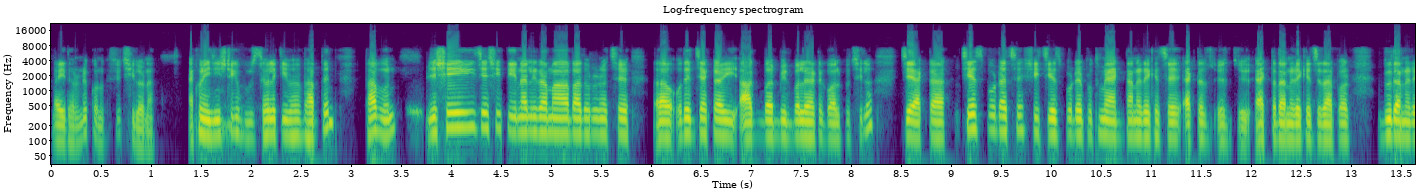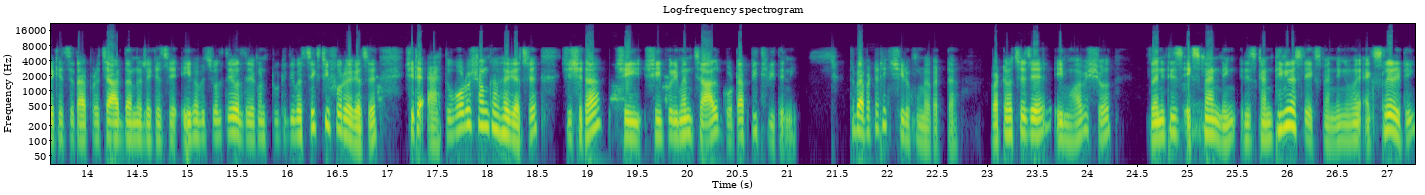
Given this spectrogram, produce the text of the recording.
বা এই ধরনের কোনো কিছু ছিল না। এখন এই জিনিসটাকে বুঝতে হলে কীভাবে ভাবতেন ভাবুন যে সেই যে সেই তেনালি রামা বা ধরুন হচ্ছে ওদের যে একটা আকবর বীরবলের একটা গল্প ছিল, যে একটা চেস বোর্ড আছে, সেই চেস বোর্ডের প্রথমে এক দানে রেখেছে, একটা একটা দানে রেখেছে, তারপর দু দানে রেখেছে, তারপর চার দানে রেখেছে, এইভাবে চলতে চলতে যখন two to the power sixty four হয়ে গেছে, সেটা এত বড় সংখ্যা হয়ে গেছে যে সেটা সেই সেই পরিমাণ চাল গোটা পৃথিবীতে নেই। তো ব্যাপারটা ঠিক সেরকম ব্যাপারটা। ব্যাপারটা হচ্ছে যে এই মহাবিশ্ব when it is expanding it is continuously expanding এবং accelerating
